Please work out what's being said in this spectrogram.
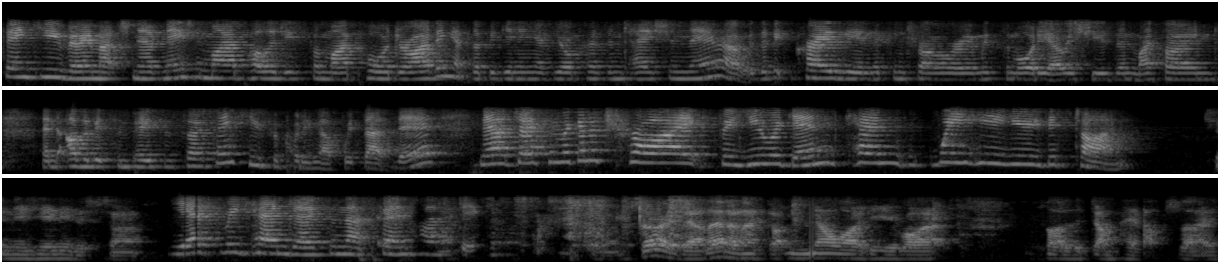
Thank you very much, Navneet, and my apologies for my poor driving at the beginning of your presentation there. It was a bit crazy in the control room with some audio issues and my phone and other bits and pieces, so thank you for putting up with that there. Now, Jason, we're going to try for you again. Can we hear you this time? Can you hear me this time? Yes, we can, Jason. That's fantastic. Sorry about that, and I've got no idea why I decided to dump out. So.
